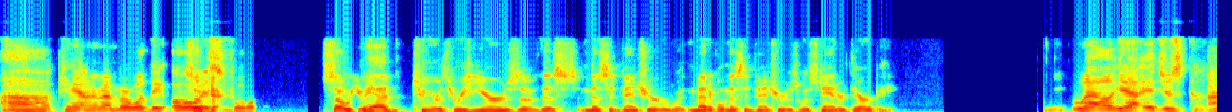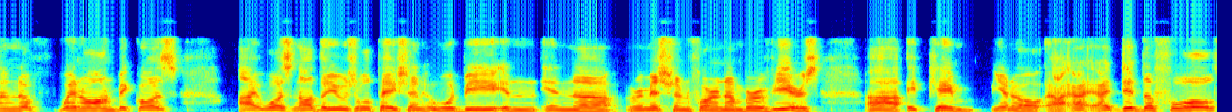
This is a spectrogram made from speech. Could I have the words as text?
I can't remember what the O okay. is for. So you had two or three years of this misadventure with medical misadventures with standard therapy. Well, yeah, it just kind of went on because I was not the usual patient who would be in in uh, remission for a number of years. Uh, it came, you know, I, I did the full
